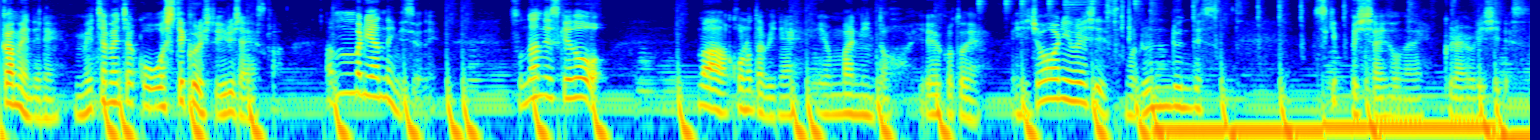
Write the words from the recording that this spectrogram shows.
画面でね、めちゃめちゃこう押してくる人いるじゃないですか。あんまりやんないんですよね。そうなんですけど、まあ、この度ね、4万人ということで、非常に嬉しいです。もうルンルンです。スキップしちゃいそうなね、ぐらい嬉しいです。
